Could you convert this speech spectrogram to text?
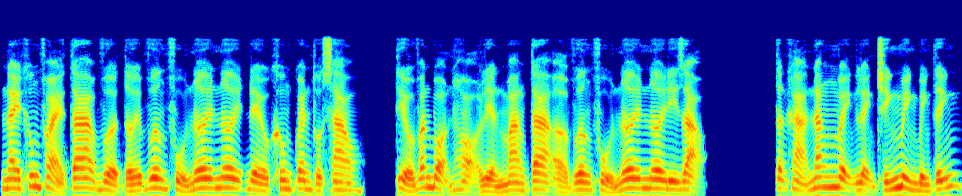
này không phải ta vừa tới vương phủ nơi nơi đều không quen thuộc sao, tiểu văn bọn họ liền mang ta ở vương phủ nơi nơi đi dạo. Tận khả năng mệnh lệnh chính mình bình tĩnh,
